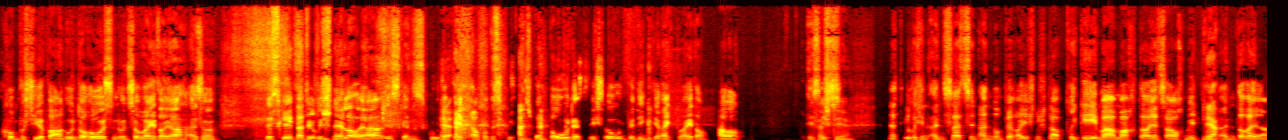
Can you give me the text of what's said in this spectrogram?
kompostierbaren Unterhosen und so weiter. Ja, also das geht natürlich schneller, ja, ist ganz guter ja. Gag, aber das ist beim Bauen jetzt nicht so unbedingt direkt weiter. Aber es Verstehe. ist natürlich ein Ansatz in anderen Bereichen. Ich glaube, Trigema macht da jetzt auch mit ja. und andere, ja.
